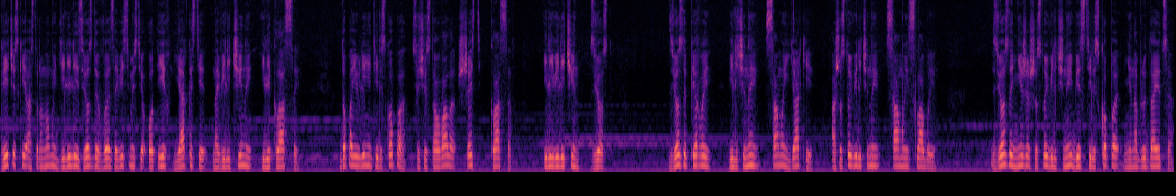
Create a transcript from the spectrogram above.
греческие астрономы делили звезды в зависимости от их яркости на величины или классы. До появления телескопа существовало 6 классов или величин звезд. Звезды первой величины самые яркие, а шестой величины самые слабые. Звезды ниже шестой величины без телескопа не наблюдаются.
